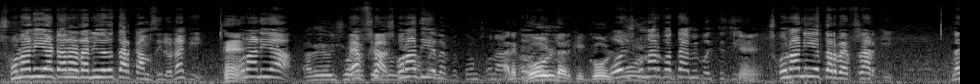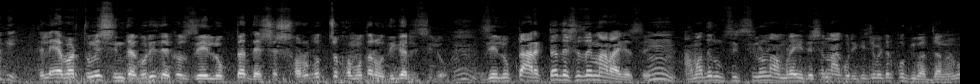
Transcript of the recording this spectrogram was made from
সোনা নিয়া টানাটানি হলে তার কাম ছিল নাকি? হ্যাঁ। সোনা নিয়া আরে ওই সোনা- ব্যবসা সোনা- দিয়ে ব্যবসা কোন সোনা? আরে গোল্ড আর কি গোল্ড ওই সোনার কথা আমি বলতেছি। হ্যাঁ। সোনা নিয়ে তার ব্যবসা আর কি? নাকি? তাহলে এবার তুমি চিন্তা করি দেখো যে লোকটা দেশের সর্বোচ্চ ক্ষমতার অধিকারী ছিল যে লোকটা আরেকটা দেশে যাই মারা গেছে। আমাদের উচিত ছিল না আমরা এই দেশের নাগরিক হিসেবে এটার প্রতিবাদ জানানো।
